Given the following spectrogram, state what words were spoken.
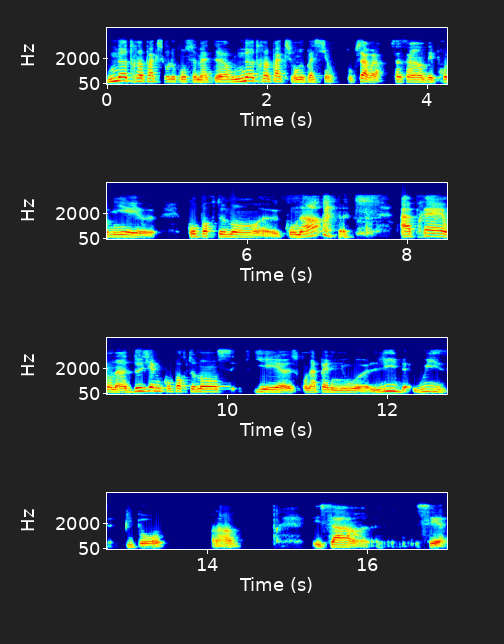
notre impact sur le consommateur, notre impact sur nos patients. Donc ça, voilà, ça c'est un des premiers comportements qu'on a. Après, on a un deuxième comportement qui est ce qu'on appelle, nous, lead with people. Voilà. Et ça, c'est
